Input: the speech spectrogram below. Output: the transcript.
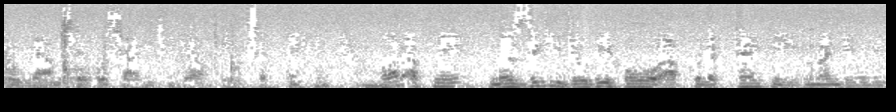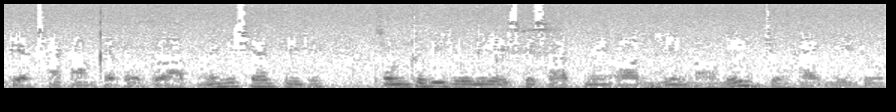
प्रोग्राम्स है वो सारी चीज़ें आप देख सकते हैं और अपने नज़दीकी जो भी हो आपको लगता है कि ह्यूमन डिविनिटी अच्छा काम कर रहे हो तो आप उन्हें भी शेयर कीजिए। उनको भी जोड़िए इसके साथ में। और ये नॉलेज जो है ये जो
